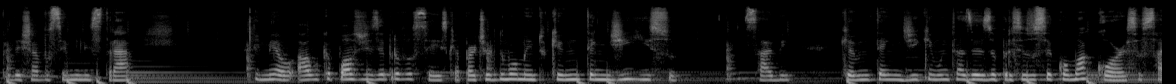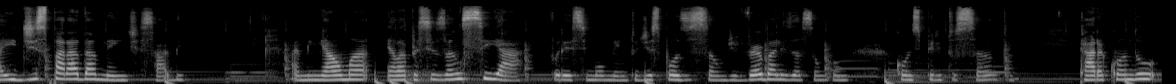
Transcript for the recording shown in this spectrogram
para deixar você ministrar. E meu, algo que eu posso dizer para vocês que a partir do momento que eu entendi isso, sabe? Que eu entendi que muitas vezes eu preciso ser como a corça, sair disparadamente, sabe? A minha alma, ela precisa ansiar por esse momento de exposição, de verbalização com, com o Espírito Santo. Cara, quando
